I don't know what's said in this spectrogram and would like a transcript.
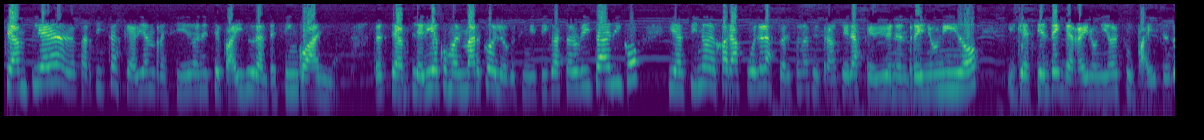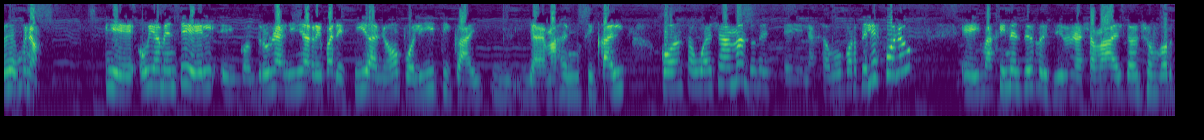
se ampliaran a los artistas que habían residido en ese país durante cinco años. Entonces se ampliaría como el marco de lo que significa ser británico y así no dejar afuera a las personas extranjeras que viven en Reino Unido y que sienten que Reino Unido es su país. Entonces, bueno, eh, obviamente él encontró una línea re parecida, ¿no? Política y, y- y además de musical con Sawayama, entonces eh, la llamó por teléfono. Eh, imagínense recibir una llamada de Elton John por Por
